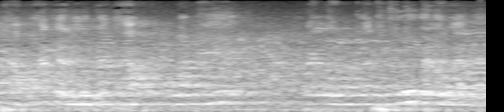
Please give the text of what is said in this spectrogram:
นคลับท่านอย่าลืมนะครับ วันนี้ไปลงกระทู้ไปลงอะไร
